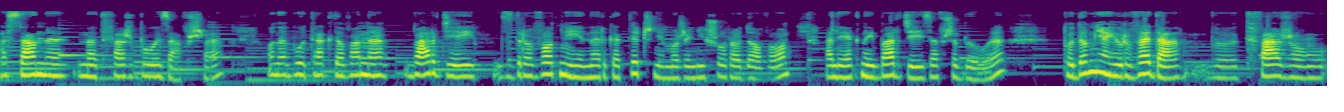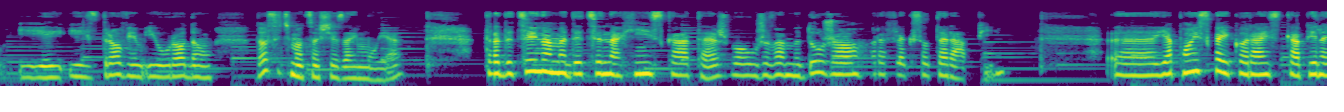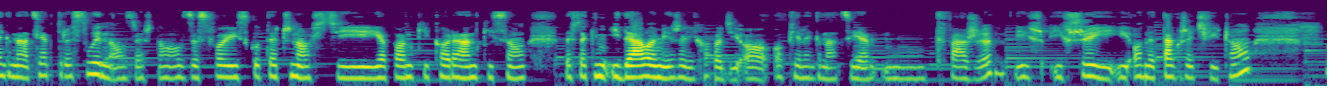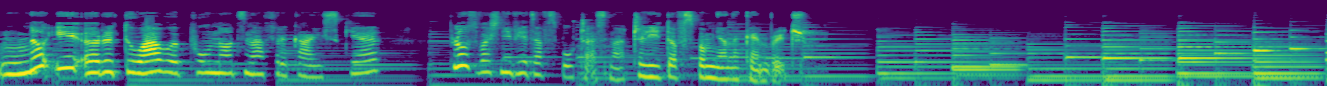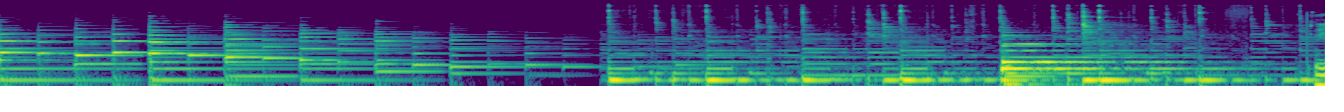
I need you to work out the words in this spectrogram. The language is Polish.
asany na twarz były zawsze. One były traktowane bardziej zdrowotnie i energetycznie, może niż urodowo, ale jak najbardziej zawsze były. Podobnie Ayurveda twarzą i jej, jej zdrowiem i urodą dosyć mocno się zajmuje. Tradycyjna medycyna chińska też, bo używamy dużo refleksoterapii. E, japońska i koreańska pielęgnacja, które słyną zresztą ze swojej skuteczności. Japonki, koreanki są też takim ideałem, jeżeli chodzi o, o pielęgnację mm, twarzy i, i szyi, i one także ćwiczą. No i rytuały północnoafrykańskie, plus właśnie wiedza współczesna, czyli to wspomniane Cambridge.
